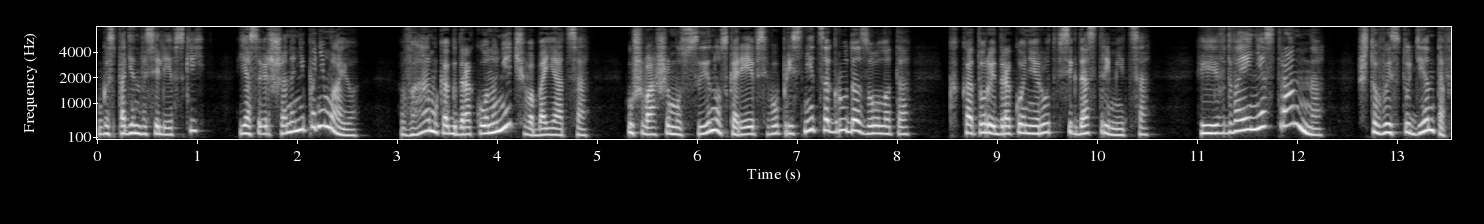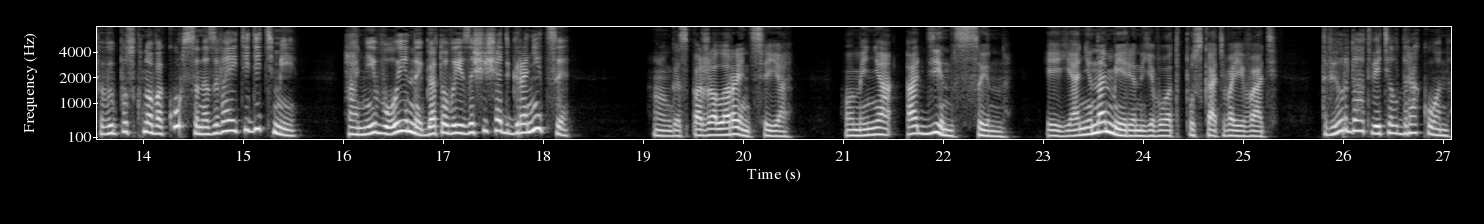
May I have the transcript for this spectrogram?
«Господин Василевский, я совершенно не понимаю. Вам, как дракону, нечего бояться. Уж вашему сыну, скорее всего, приснится груда золота, к которой драконий род всегда стремится. И вдвойне странно, что вы студентов выпускного курса называете детьми. Они воины, готовые защищать границы». «Госпожа Лоренция, у меня один сын», и я не намерен его отпускать воевать», — твердо ответил дракон.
